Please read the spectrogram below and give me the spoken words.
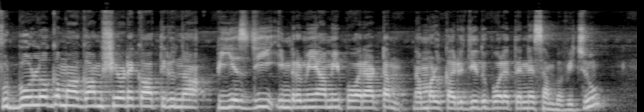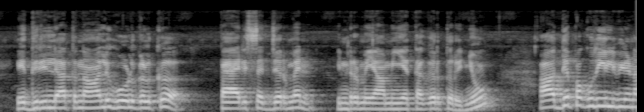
ഫുട്ബോൾ ലോകം ആകാംക്ഷയോടെ കാത്തിരുന്ന പി എസ് ജി ഇന്റർമിയാമി പോരാട്ടം നമ്മൾ കരുതിയതുപോലെ തന്നെ സംഭവിച്ചു. എതിരില്ലാത്ത നാല് ഗോളുകൾക്ക് പാരിസ് സെറ്റ് ജർമ്മൻ ഇന്റർമിയാമിയെ തകർത്തെറിഞ്ഞു. ആദ്യ പകുതിയിൽ വീണ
